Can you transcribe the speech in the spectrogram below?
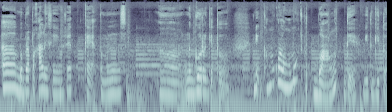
Uh, beberapa kali sih. Maksudnya kayak temen uh, negur gitu. Di kamu kalau ngomong cepet banget deh gitu-gitu.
